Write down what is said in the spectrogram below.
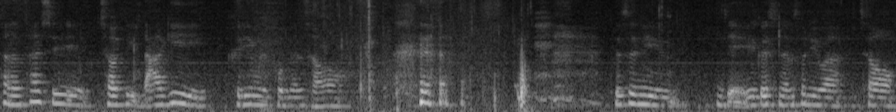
저는 사실 저기 낙이 그림을 보면서 교수님 이제 읽으시는 소리와 저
